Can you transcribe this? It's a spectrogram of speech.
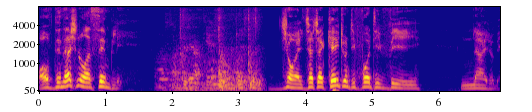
of the National Assembly. Joel Chacha, K24 TV, Nairobi.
